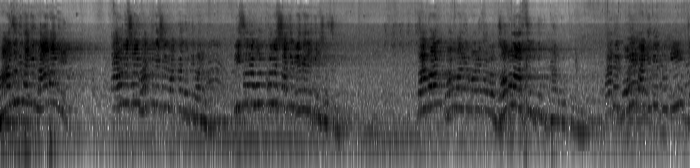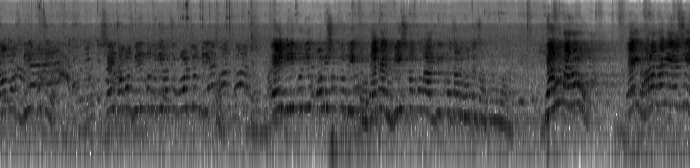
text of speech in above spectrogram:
মা যদি তাকে না মানে তাহলে সেই ভক্তকে সে রক্ষা করতে পারে না। পিছনে উৎকলের সাথে বেঁধে রেখে এসেছে তখন ভগবানের মনে করল জমল অর্জুনকে উদ্ধার করতে হবে তাদের বহে মাটিতে দুটি যমজ বৃক্ষ ছিল সেই যমজ বৃক্ষ দুটি হচ্ছে অর্জুন বৃক্ষ। এই বৃক্ষটি অভিশপ্ত বৃক্ষ। দেখেন বিশ লক্ষবার বৃক্ষ জন্ম হতে দেবতারও এই ধরাধামে এসে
